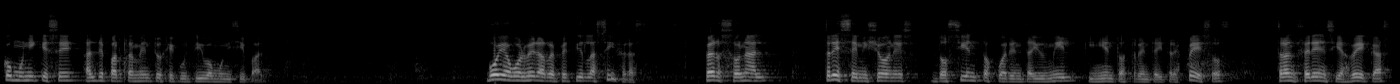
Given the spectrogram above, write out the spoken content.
comuníquese al Departamento Ejecutivo Municipal. Voy a volver a repetir las cifras. Personal, 13.241.533 pesos. Transferencias, becas,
